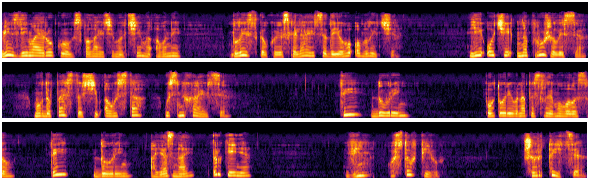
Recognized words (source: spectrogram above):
Він здіймає руку з палаючими очима, а вони блискавкою схиляються до його обличчя. Її очі напружилися, мов до пестощів, а уста усміхаються. Ти, дурень, повторює вона писливим голосом. Ти дурень, а я знай, туркиня. Він остовпів. Чортиця,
